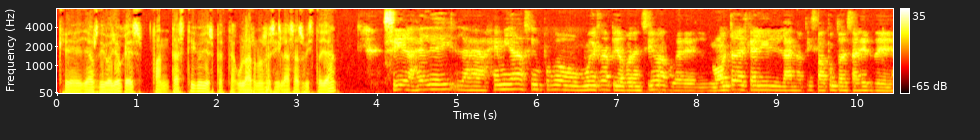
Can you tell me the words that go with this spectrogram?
que ya os digo yo que es fantástico y espectacular. No sé si las has visto ya. Sí, las he, las he mirado así un poco muy rápido por encima, porque el momento en el que la noticia a punto de salir de,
